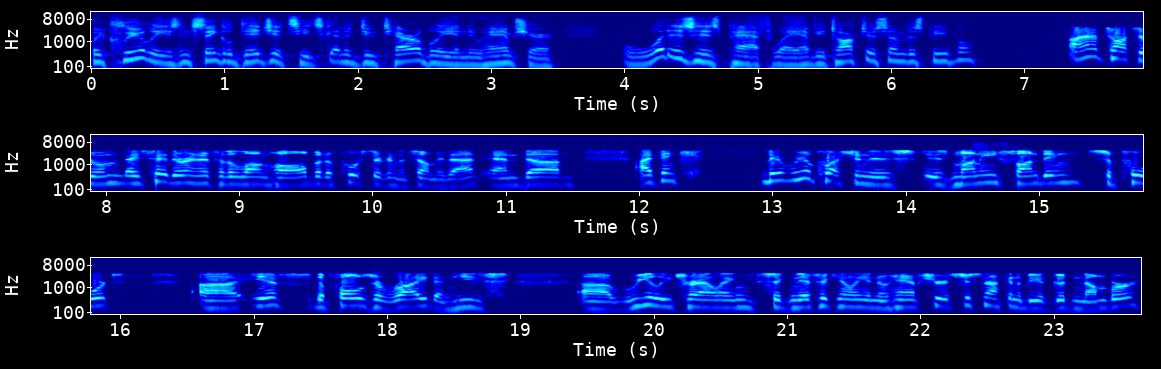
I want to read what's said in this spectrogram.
But clearly, he's in single digits. He's going to do terribly in New Hampshire. What is his pathway? Have you talked to some of his people? I have talked to them. They say they're in it for the long haul, but of course they're going to tell me that. And um, I think the real question is is money, funding, support. Uh, if the polls are right and he's uh, really trailing significantly in New Hampshire, it's just not going to be a good number,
